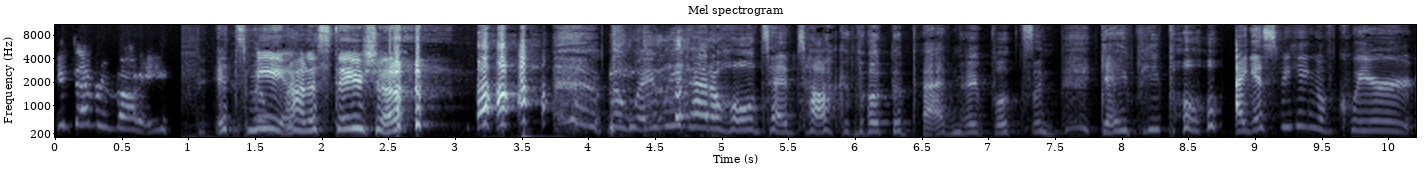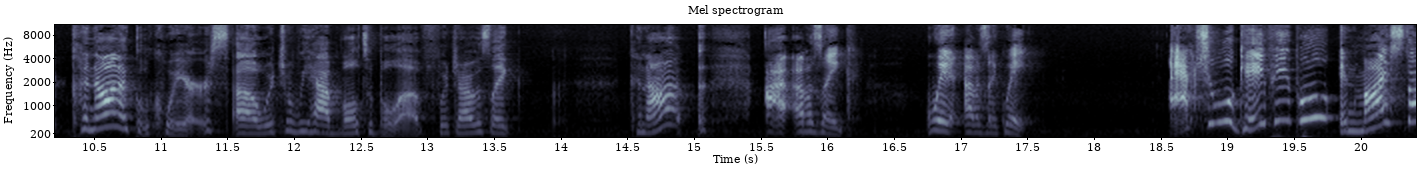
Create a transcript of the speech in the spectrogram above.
it's everybody. It's me, Anastasia. the way we've had a whole TED talk about the Padme books and gay people. I guess speaking of queer, canonical queers, uh, which we have multiple of, which I was like, canon. I, I was like, wait, I was like, wait, actual gay people in my Star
